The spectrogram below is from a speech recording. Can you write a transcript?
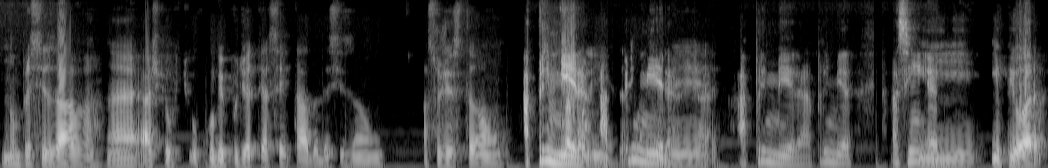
Não precisava, né? Acho que o, o, clube podia ter aceitado a decisão, a sugestão. A primeira, a primeira, a primeira, a, a primeira, a primeira. Assim, e, é... e pior,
